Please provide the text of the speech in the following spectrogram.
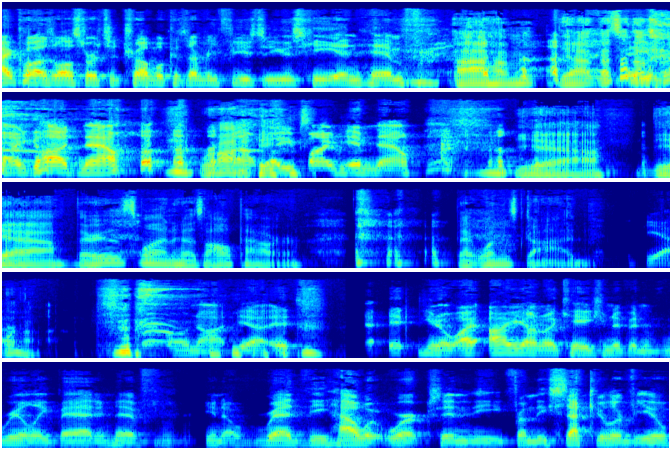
I cause all sorts of trouble because I refuse to use he and him. um, yeah, that's another. you find God now, right? Well, you find Him now. yeah, yeah. There is one who has all power. That one is God. Yeah. Or not. or not. Yeah. It, it, you know, I, I on occasion have been really bad and have, you know, read the how it works in the from the secular view.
